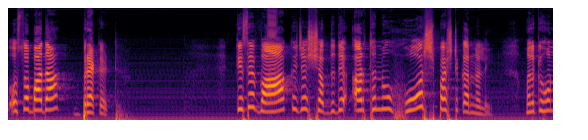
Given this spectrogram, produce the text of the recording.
ਉਸ ਤੋਂ ਬਾਅਦ ਆ ਬ੍ਰੈਕਟ। ਕਿਸੇ ਵਾਕ ਜਾਂ ਸ਼ਬਦ ਦੇ ਅਰਥ ਨੂੰ ਹੋਰ ਸਪਸ਼ਟ ਕਰਨ ਲਈ, ਮਤਲਬ ਕਿ ਹੁਣ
